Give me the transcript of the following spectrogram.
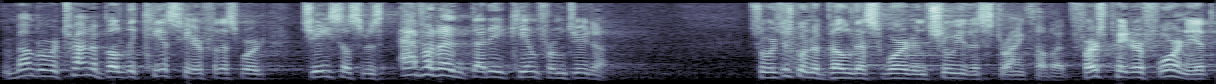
Remember, we're trying to build the case here for this word. Jesus was evident that he came from Judah. So we're just going to build this word and show you the strength of it. 1 Peter 4 and 8.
